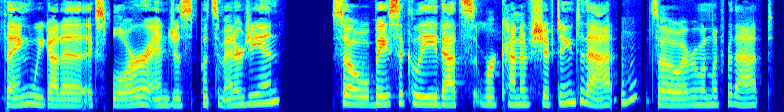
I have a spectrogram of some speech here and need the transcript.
thing we gotta explore and just put some energy in. So basically, that's we're kind of shifting into that. Mhm. So everyone look for that.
